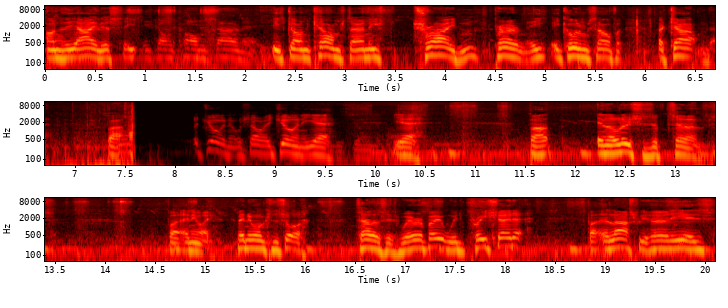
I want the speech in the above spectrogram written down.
Under the alias. He, has gone calms down here. He's gone calms eh? down. He's trading, apparently. He called himself a, a carpenter. But a joiner, sorry, a joiner, yeah. Yeah. But in the loosest of terms. But anyway, if anyone can sort of tell us his whereabouts, we'd appreciate it. But at last we heard he is,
